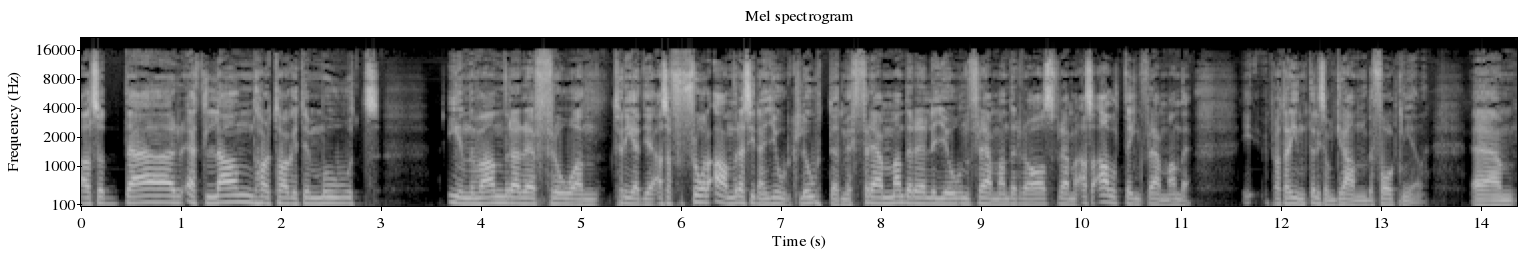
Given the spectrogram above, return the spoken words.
Alltså där ett land har tagit emot invandrare från, tredje, alltså från andra sidan jordklotet med främmande religion, främmande ras, främmande, alltså allting främmande. Vi pratar inte liksom grannbefolkningen. Ehm,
